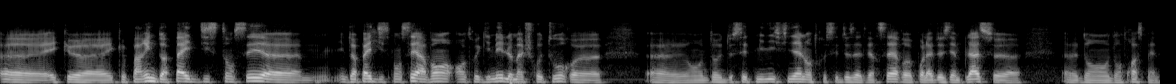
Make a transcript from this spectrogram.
Euh, et, que, et, que, Paris ne doit pas être distancé, euh, doit pas être dispensé avant entre guillemets le match retour euh, de, cette mini-finale entre ces deux adversaires pour la deuxième place dans trois semaines.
